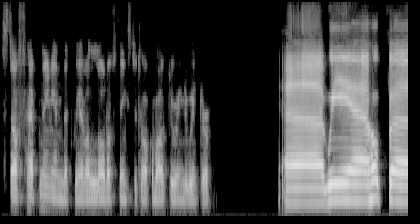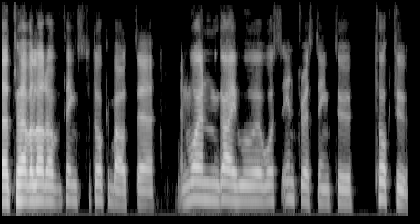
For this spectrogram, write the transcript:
stuff happening and that we have a lot of things to talk about during the winter uh, we uh, hope uh, to have a lot of things to talk about uh, and one guy who was interesting to talk to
